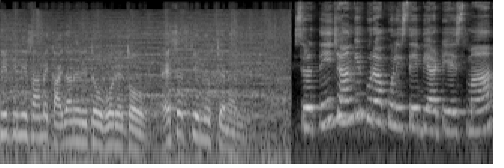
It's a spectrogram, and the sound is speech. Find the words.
નીતિની સામે કાયદાની રીતે ઊભો રહેતો એસએસકે ન્યૂઝ ચેનલ. સુરતની જહાંગીરપુરા પોલીસે બીઆરટીએસમાં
